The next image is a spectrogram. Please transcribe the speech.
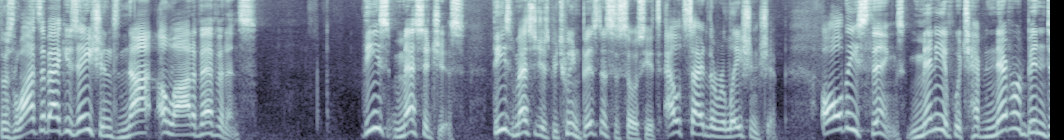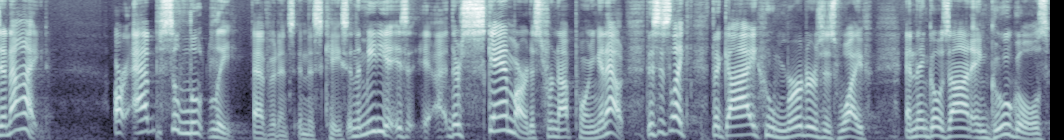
There's lots of accusations, not a lot of evidence. These messages, these messages between business associates outside the relationship, all these things, many of which have never been denied, are absolutely evidence in this case. And the media is, they're scam artists for not pointing it out. This is like the guy who murders his wife and then goes on and Googles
